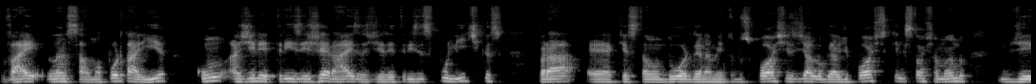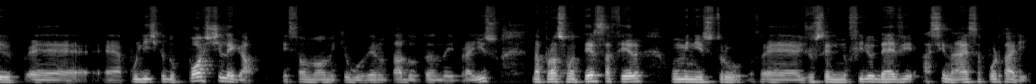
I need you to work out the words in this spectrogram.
vai lançar uma portaria com as diretrizes gerais, as diretrizes políticas para a é, questão do ordenamento dos postes, de aluguel de postes, que eles estão chamando de é, é, política do poste legal. Esse é o nome que o governo está adotando aí para isso. Na próxima terça-feira, o ministro é, Juscelino Filho deve assinar essa portaria.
